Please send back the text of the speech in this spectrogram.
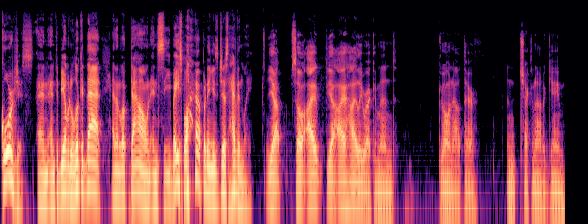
gorgeous, and and to be able to look at that and then look down and see baseball happening is just heavenly. Yeah. So I yeah I highly recommend going out there and checking out a game.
